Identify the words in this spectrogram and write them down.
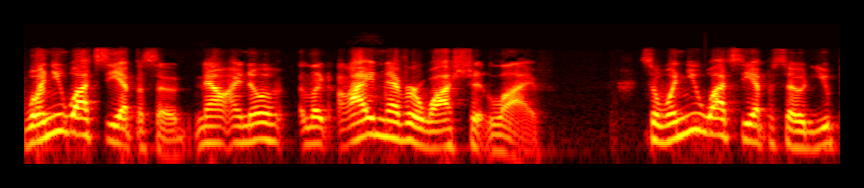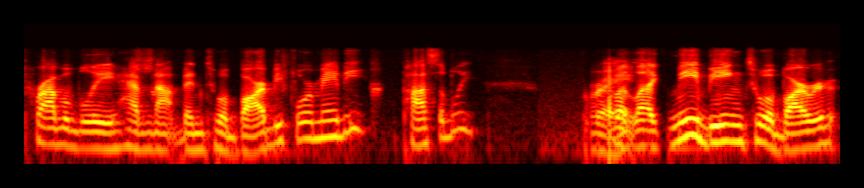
When you watch the episode, now I know like I never watched it live. So when you watch the episode, you probably have not been to a bar before, maybe, possibly. Right. But like me being to a bar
